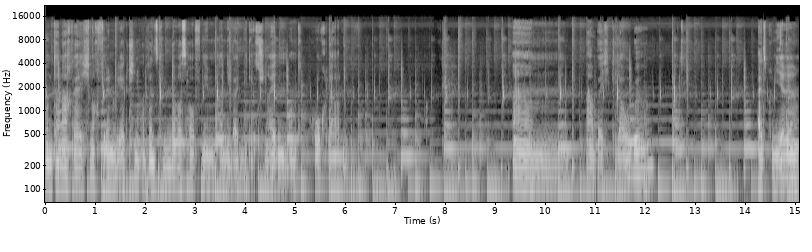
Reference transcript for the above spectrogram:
Und danach werde ich noch für den Reaction Adventskalender was aufnehmen, dann die beiden Videos schneiden und hochladen. Ähm, aber ich glaube, als Premiere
